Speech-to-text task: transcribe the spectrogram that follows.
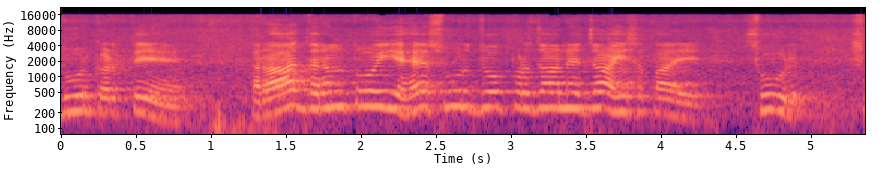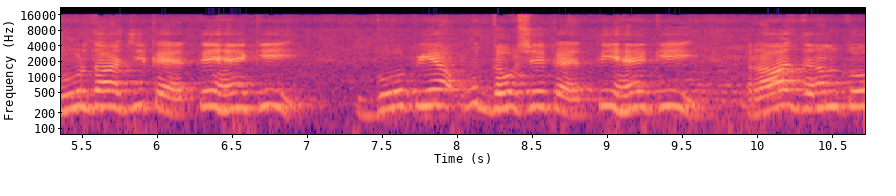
दूर करते हैं? राज धर्म तो यह सूर जो प्रजा ने जा ही सताए। सूर, सूरदास जी कहते हैं कि, गोपियाँ उद्धव से कहती हैं कि राज धर्म तो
